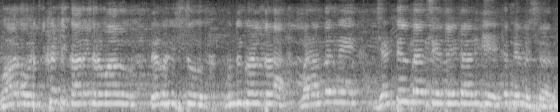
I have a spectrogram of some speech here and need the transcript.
వారు ఒక్కటి కార్యక్రమాలు నిర్వహిస్తూ ముందుకు వెళ్తా మనందరినీ జెంటిల్ మ్యాన్స్ గా చేయడానికి నిర్మిస్తారు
